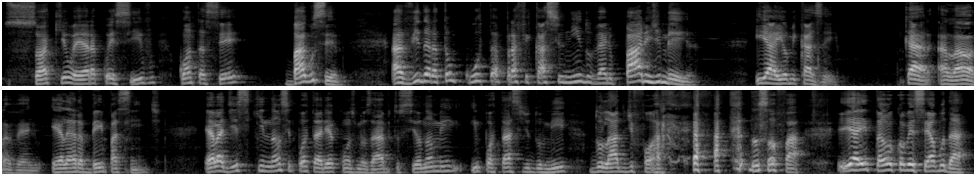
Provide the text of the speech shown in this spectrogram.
só que eu era coercivo quanto a ser bagunceiro. A vida era tão curta para ficar se unindo, velho, pares de meia. E aí eu me casei. Cara, a Laura, velho, ela era bem paciente. Ela disse que não se importaria com os meus hábitos se eu não me importasse de dormir do lado de fora, do sofá. E aí então eu comecei a mudar.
